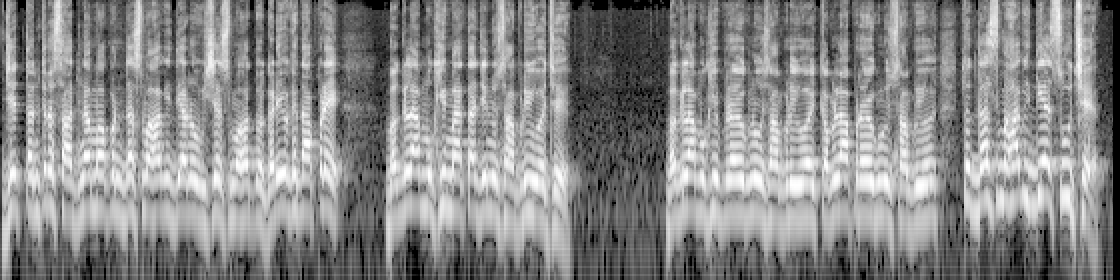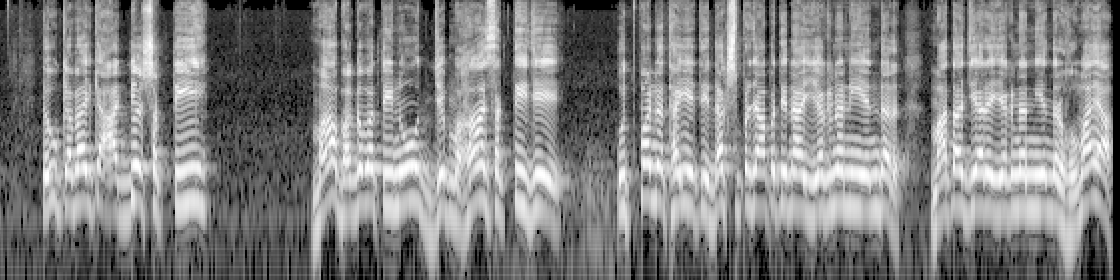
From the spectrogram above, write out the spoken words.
જે તંત્ર સાધનામાં પણ દસ મહાવિદ્યાનું વિશેષ મહત્વ. ઘણી વખત આપણે બગલામુખી માતાજીનું સાંભળ્યું હોય છે. બગલામુખી પ્રયોગનું સાંભળ્યું હોય, કમલા પ્રયોગનું સાંભળ્યું હોય, તો દસ મહાવિદ્યા શું છે? એવું કહેવાય કે આદ્ય શક્તિ મા ભગવતીનું જે મહાશક્તિ જે ઉત્પન્ન થઈ હતી, દક્ષ પ્રજાપતિના યજ્ઞની અંદર માતા જ્યારે યજ્ઞની અંદર હોમાયા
